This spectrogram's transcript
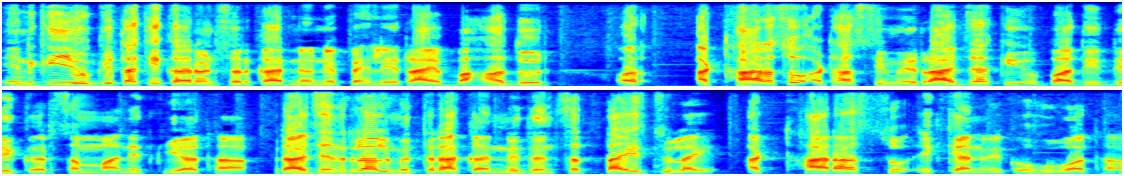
इनकी योग्यता के कारण सरकार ने उन्हें पहले राय बहादुर और 1888 में राजा की उपाधि देकर सम्मानित किया था। राजेंद्र लाल मित्रा का निधन 27 जुलाई अठारह सौ इक्यानवे को हुआ था।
